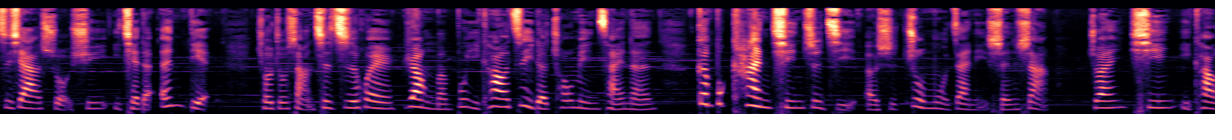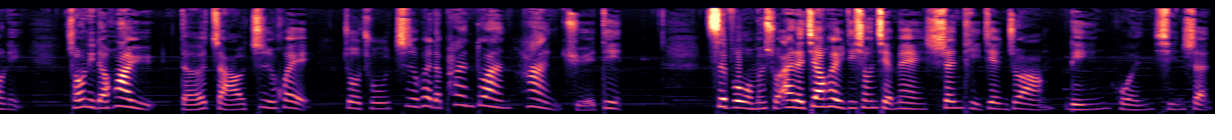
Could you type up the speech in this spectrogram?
赐下所需一切的恩典。求主赏赐智慧，让我们不依靠自己的聪明才能，更不看清自己，而是注目在你身上，专心依靠你。从你的话语得着智慧，做出智慧的判断和决定，赐福我们所爱的教会与弟兄姐妹身体健壮，灵魂兴盛，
